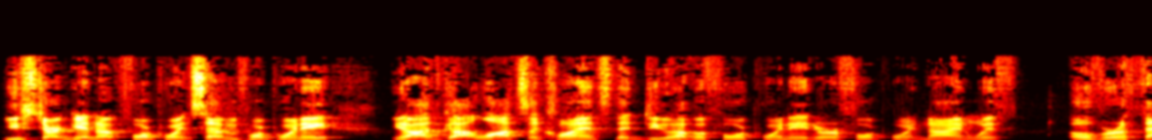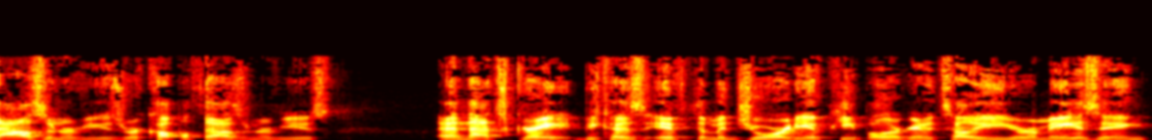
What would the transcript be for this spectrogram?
You start getting up 4.7, 4.8. You know, I've got lots of clients that do have a 4.8 or a 4.9 with over a thousand reviews or a couple thousand reviews. And that's great because if the majority of people are going to tell you you're amazing,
